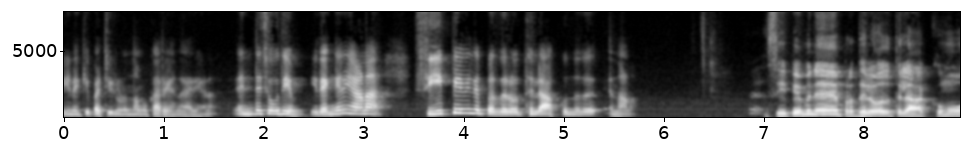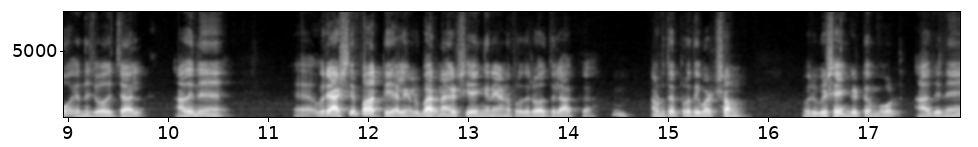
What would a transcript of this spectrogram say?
വീണയ്ക്ക് പറ്റിയിട്ടുണ്ടെന്ന് നമുക്കറിയാവുന്ന കാര്യമാണ്. എന്റെ ചോദ്യം ഇതെങ്ങനെയാണ് സി പി എമ്മിനെ പ്രതിരോധത്തിലാക്കുന്നത് എന്നാണ്? സി പി എമ്മിനെ പ്രതിരോധത്തിലാക്കുമോ എന്ന് ചോദിച്ചാൽ അതിന് ഒരു രാഷ്ട്രീയ പാർട്ടി അല്ലെങ്കിൽ ഭരണകക്ഷി എങ്ങനെയാണ് പ്രതിരോധത്തിലാക്കുക. അവിടുത്തെ പ്രതിപക്ഷം ഒരു വിഷയം കിട്ടുമ്പോൾ അതിനെ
